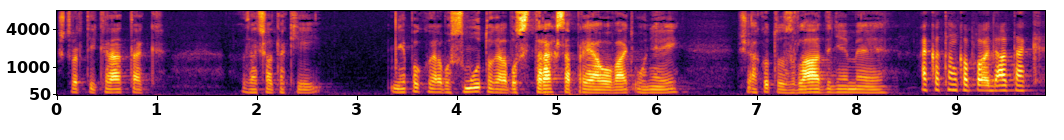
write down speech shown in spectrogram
štvrtýkrát, tak začal taký nepokoj alebo smútok alebo strach sa prejavovať u nej, že ako to zvládneme. Ako Tonko povedal, tak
